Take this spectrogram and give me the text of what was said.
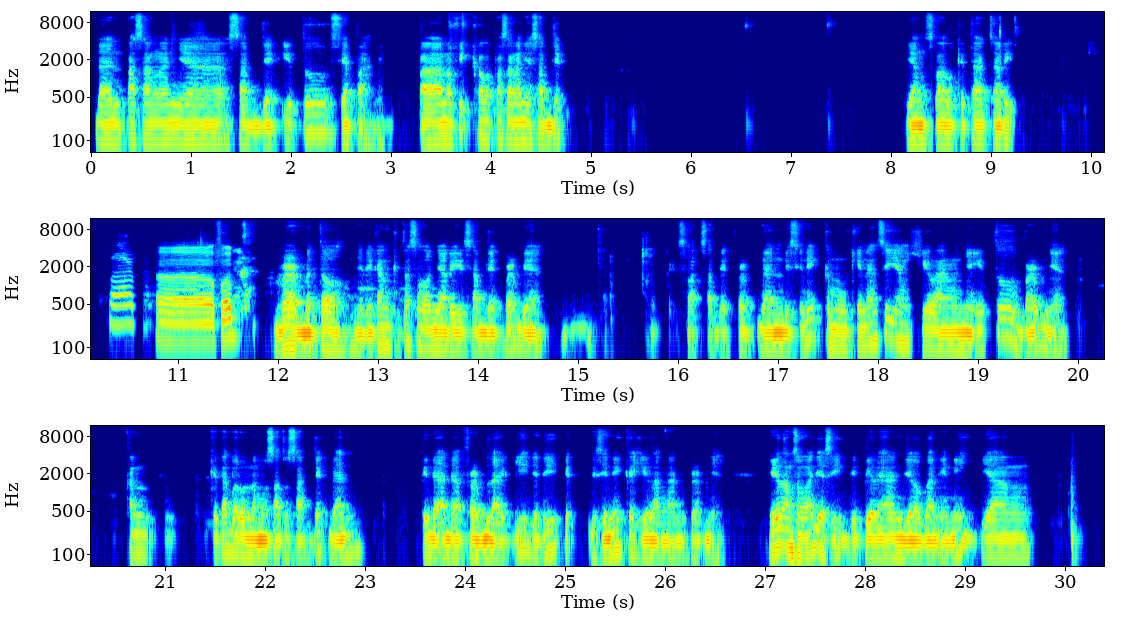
Dan pasangannya subjek itu siapa nih? Pak Novi, kalau pasangannya subjek? Yang selalu kita cari? Verb. Uh, verb. Verb, betul. Jadi kan kita selalu nyari subjek verb ya subjek verb. Dan di sini kemungkinan sih yang hilangnya itu verbnya. Kan kita baru nemu satu subjek dan tidak ada verb lagi jadi di sini kehilangan verbnya. Jadi langsung aja sih di pilihan jawaban ini yang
